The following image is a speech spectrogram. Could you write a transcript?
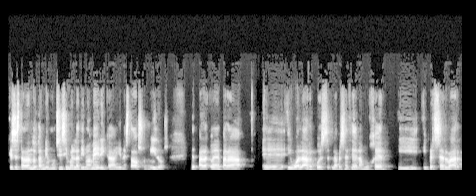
que se está dando también muchísimo en Latinoamérica y en Estados Unidos, para, eh, igualar pues, la presencia de la mujer y, preservar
